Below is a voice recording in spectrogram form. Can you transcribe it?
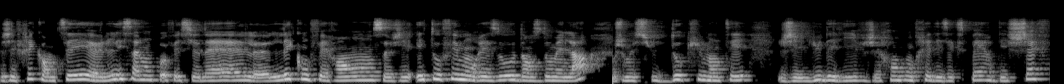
J'ai fréquenté euh, les salons professionnels, euh, les conférences, j'ai étoffé mon réseau dans ce domaine-là. Je me suis documentée, j'ai lu des livres, j'ai rencontré des experts, des chefs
